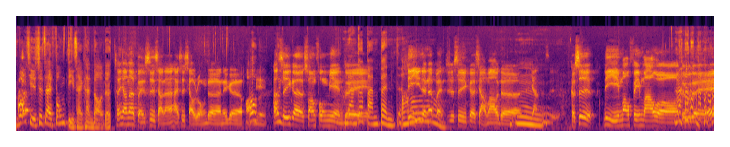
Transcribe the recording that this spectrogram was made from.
猫其实是在封底才看到的。陈瑶那本是小男孩是小荣的那个画面，它是一个双封面，两个版本的。第一的那本就是一个小猫的样子，可是。丽姨猫非猫哦，对不对？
